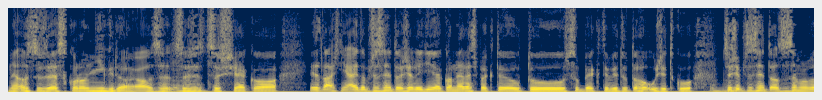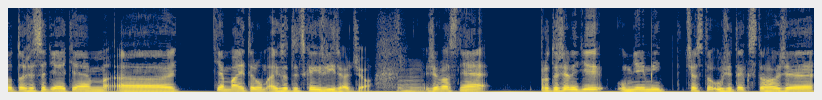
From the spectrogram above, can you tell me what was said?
neodsuzuje skoro nikdo, jo? Co, co, mhm. což jako je zvláštní a je to přesně to, že lidi jako nerespektují tu subjektivitu toho užitku, mm. což je přesně to, co jsem mluvil, to, že se děje těm uh, těm majitelům exotických zvířat, jo? Mm. že vlastně protože lidi umějí mít často užitek z toho, že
